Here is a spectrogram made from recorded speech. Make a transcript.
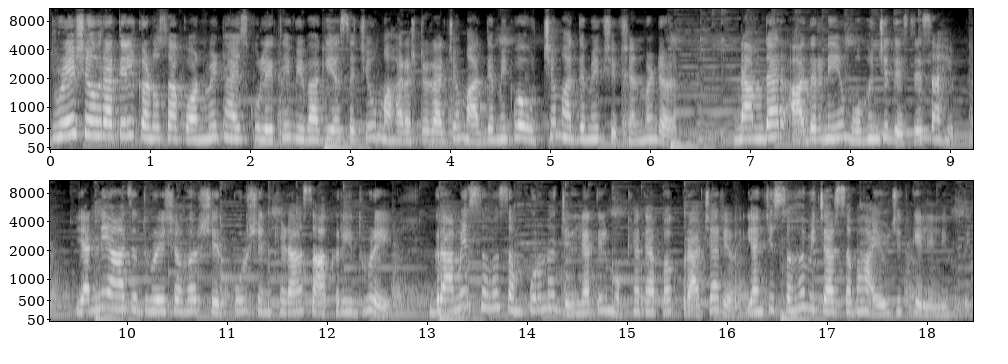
धुळे शहरातील कणुसा कॉन्व्हेंट हायस्कूल येथे विभागीय सचिव महाराष्ट्र राज्य माध्यमिक व उच्च माध्यमिक शिक्षण मंडळ नामदार आदरणीय मोहनजी देसले साहेब यांनी आज धुळे शहर शिरपूर शिंदखेडा साखरी धुळे ग्रामीणसह संपूर्ण जिल्ह्यातील मुख्याध्यापक प्राचार्य यांची सहविचारसभा आयोजित केलेली होती.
